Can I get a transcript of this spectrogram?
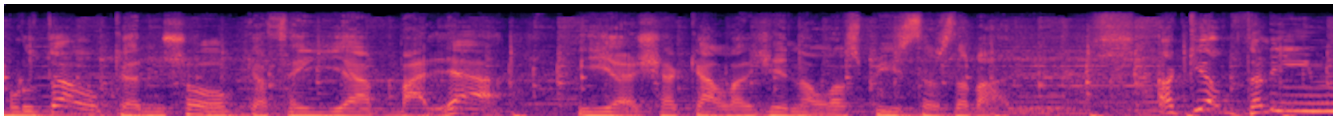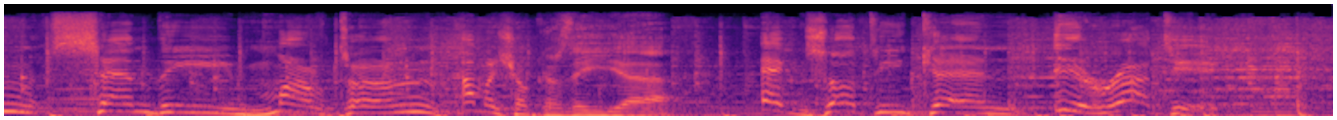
brutal cançó que feia ballar i aixecar la gent a les pistes de ball. Aquí el tenim, Sandy Martin, amb això que es deia Exotic and Erratic.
